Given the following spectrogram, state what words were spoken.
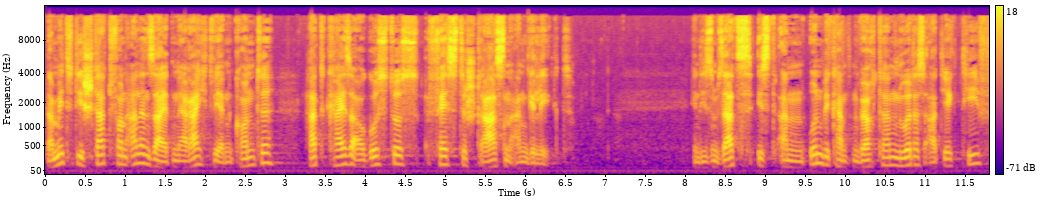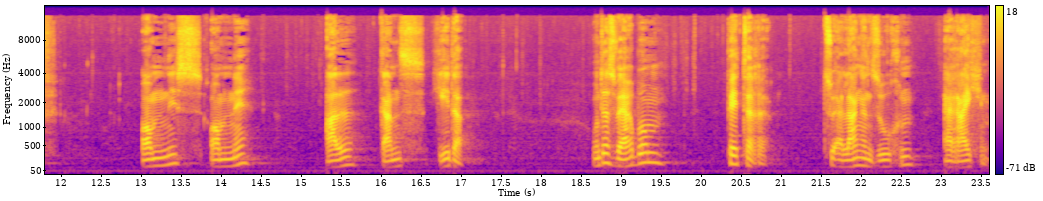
Damit die Stadt von allen Seiten erreicht werden konnte, hat Kaiser Augustus feste Straßen angelegt. In diesem Satz ist an unbekannten Wörtern nur das Adjektiv omnis, omne, all, ganz, jeder. Und das Verbum petere, zu erlangen, suchen, erreichen.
